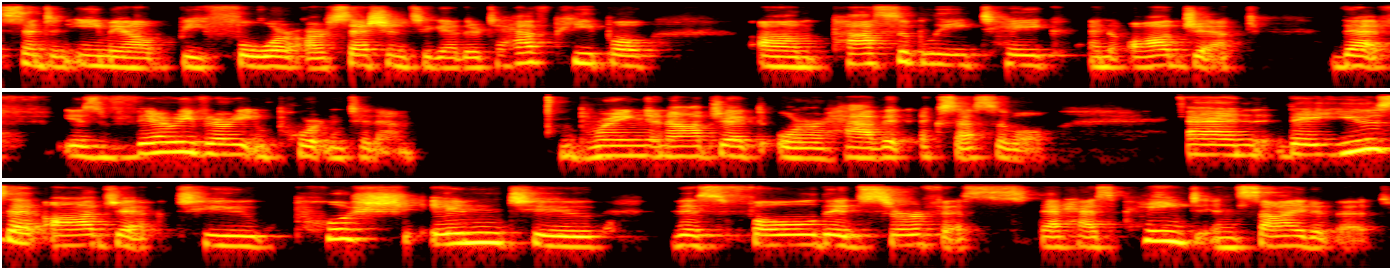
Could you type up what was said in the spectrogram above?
sent an email before our session together to have people um, possibly take an object that is very, very important to them, bring an object or have it accessible. And they use that object to push into this folded surface that has paint inside of it.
